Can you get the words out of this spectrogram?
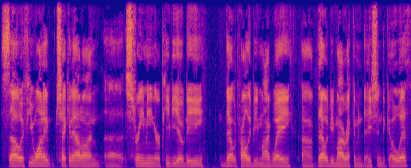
So if you want to check it out on uh, streaming or PVOD, that would probably be my way. Uh, that would be my recommendation to go with.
